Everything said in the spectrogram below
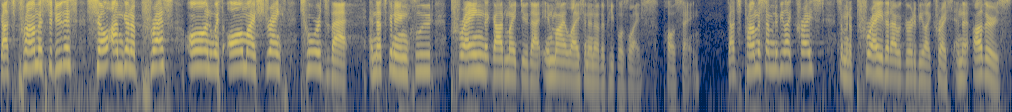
God's promised to do this, so I'm going to press on with all my strength towards that. And that's going to include praying that God might do that in my life and in other people's lives, Paul's saying. God's promised I'm going to be like Christ, so I'm going to pray that I would grow to be like Christ and that others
